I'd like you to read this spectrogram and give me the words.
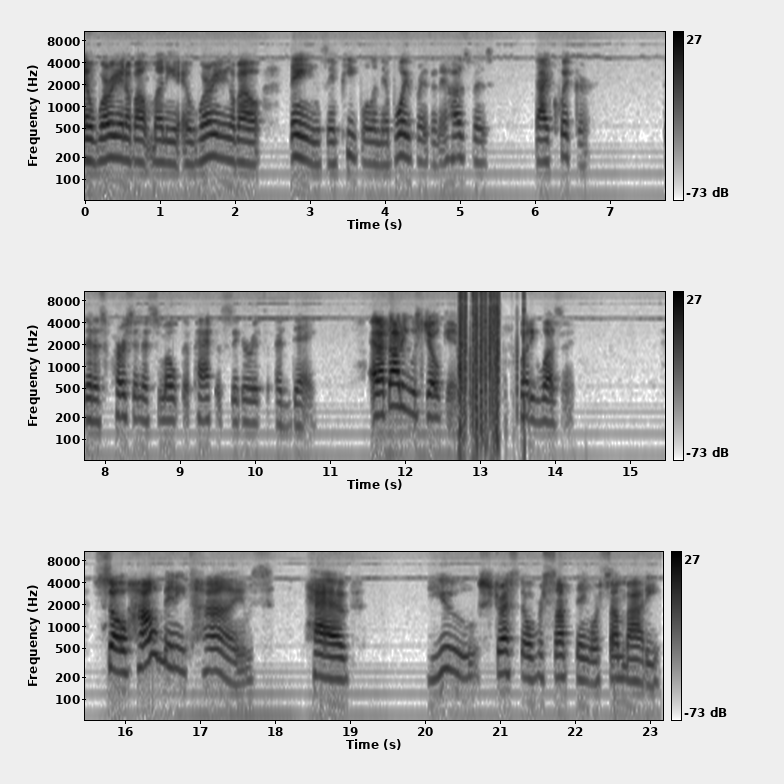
and worrying about money and worrying about things and people and their boyfriends and their husbands die quicker than a person that smoked a pack of cigarettes a day. And I thought he was joking, but he wasn't. So, how many times have you stressed over something or somebody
